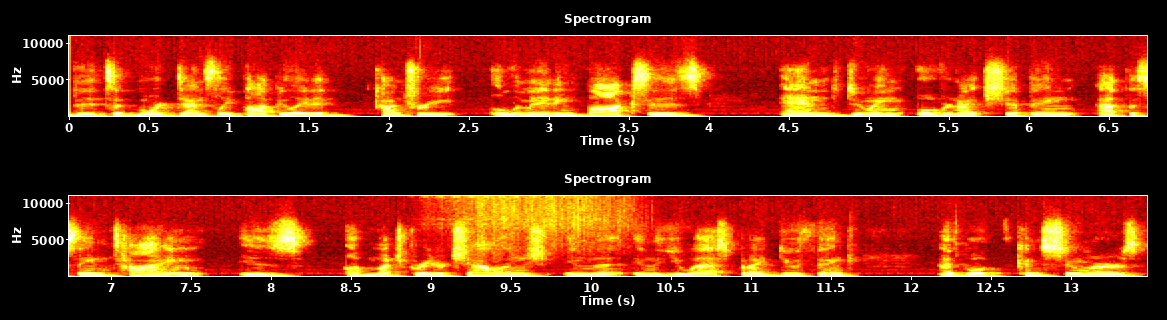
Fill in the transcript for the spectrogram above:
it's a more densely populated country. Eliminating boxes and doing overnight shipping at the same time is a much greater challenge in the in the U.S. But I do think, as both consumers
